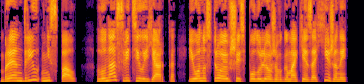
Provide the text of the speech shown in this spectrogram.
Брендрил не спал. Луна светила ярко, и он, устроившись полулежа в гамаке за хижиной,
